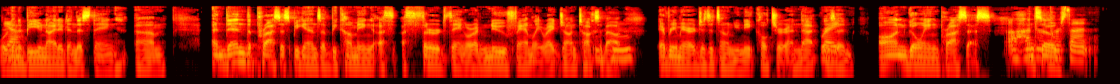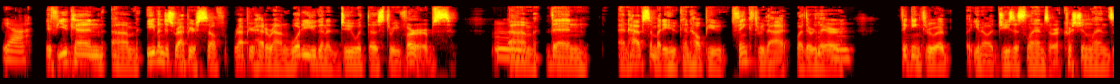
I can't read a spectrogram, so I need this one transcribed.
We're Yeah. going to be united in this thing." Um, and then the process begins of becoming a, th- a third thing or a new family, right? John talks about Mhm. every marriage is its own unique culture, and that is Right. an ongoing process. a hundred percent. Yeah. If you can um, even just wrap yourself wrap your head around what are you going to do with those three verbs, Mm, um, then and have somebody who can help you think through that, whether they're mhm. thinking through a you know a Jesus lens or a Christian lens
